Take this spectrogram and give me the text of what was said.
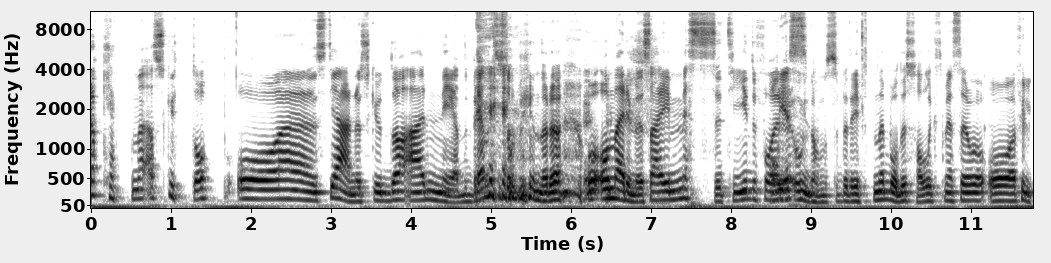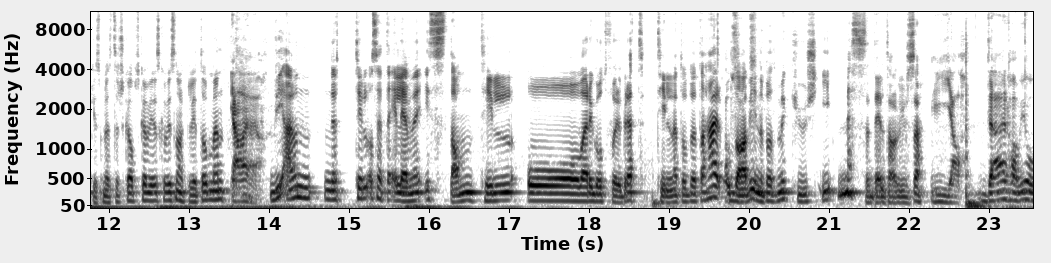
rakettene er skutt opp og eh, stjerneskudda er nedbrent, så begynner det å, å nærme seg messetid for Oh, yes. ungdomsbedriftene. Både salgsmesser og, og fylkesmesterskap skal vi, skal vi snakke litt om. Men Ja, ja, ja. vi er jo nødt til å sette elevene i stand til å være godt forberedt til nettopp dette her. Og da er vi inne på dette med kurs i messedeltakelse. Ja, der har vi jo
